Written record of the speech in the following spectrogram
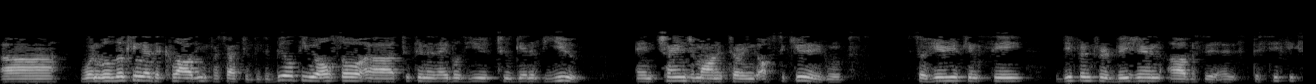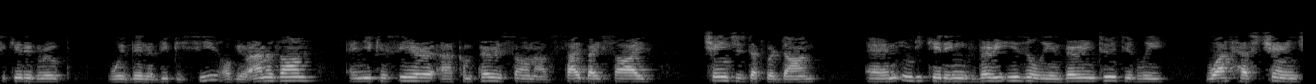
Uh, when we're looking at the cloud infrastructure visibility, we also, uh, Tufin enables you to get a view and change monitoring of security groups. So here you can see different revision of a specific security group within a VPC of your Amazon, and you can see here a comparison of side-by-side changes that were done and indicating very easily and very intuitively what has changed.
